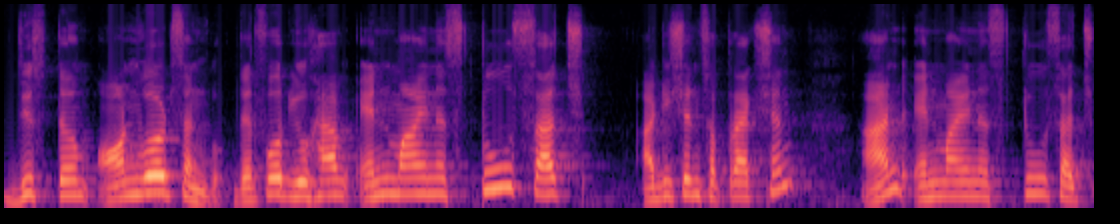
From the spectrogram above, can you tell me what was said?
this term onwards and go. Therefore, you have n minus 2 such addition subtraction and n minus 2 such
